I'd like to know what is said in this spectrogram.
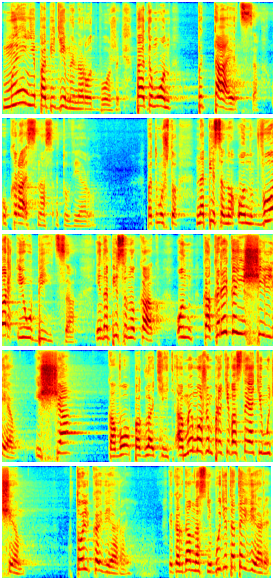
мы непобедимый народ Божий. Поэтому он пытается украсть нас эту веру. Потому что написано, он вор и убийца. И написано как? Он как рыкающий лев, ища кого поглотить. А мы можем противостоять ему чем? Только верой. И когда у нас не будет этой веры,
